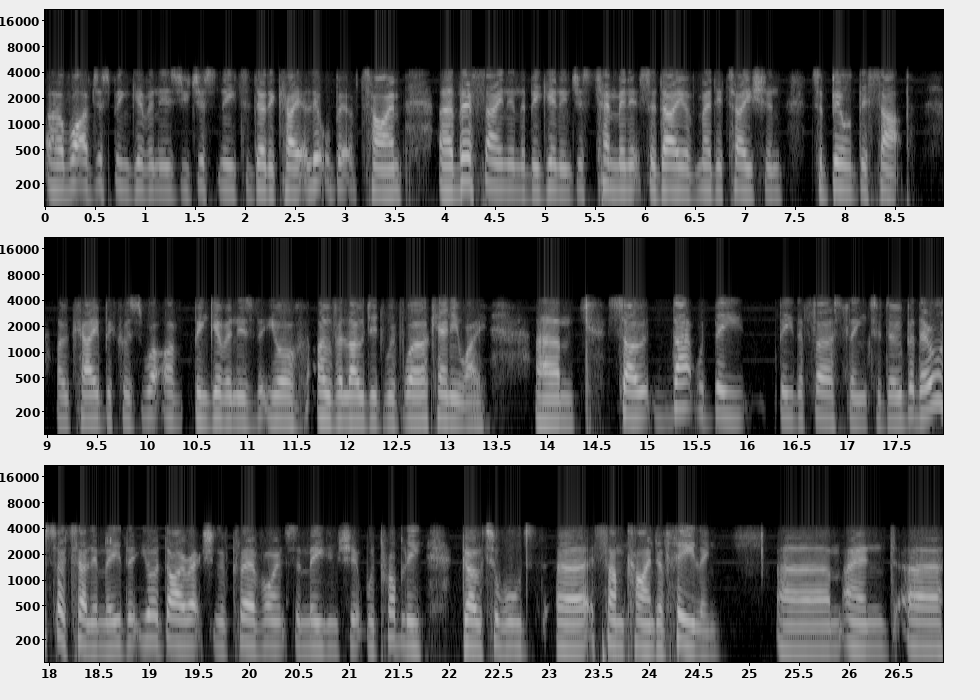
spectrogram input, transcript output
Uh, what I've just been given is you just need to dedicate a little bit of time. Uh, they're saying in the beginning just 10 minutes a day of meditation to build this up. Okay, because what I've been given is that you're overloaded with work anyway. Um, so that would be be the first thing to do. But they're also telling me that your direction of clairvoyance and mediumship would probably go towards uh, some kind of healing. Um, and uh,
